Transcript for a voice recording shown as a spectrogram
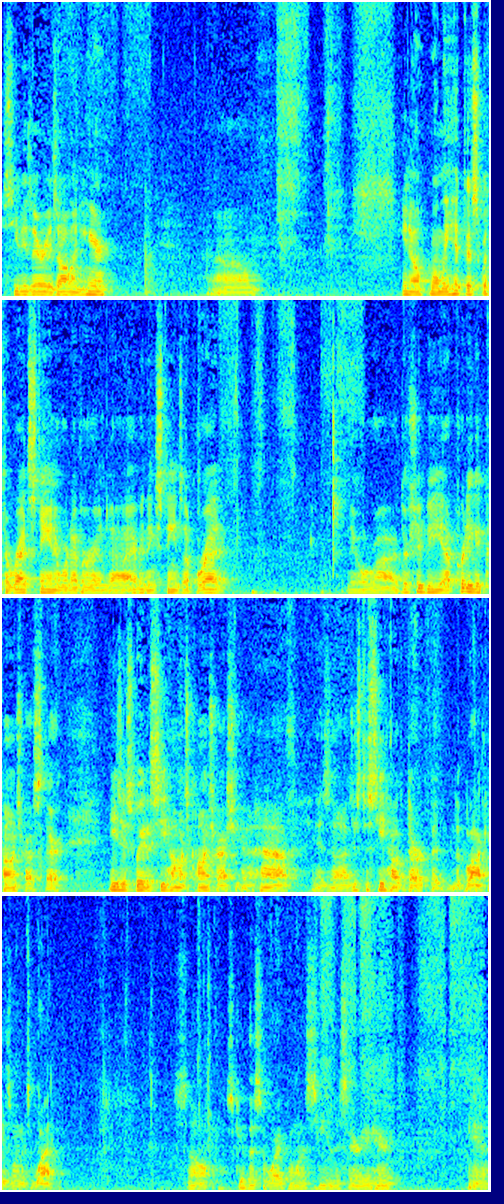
See these areas all in here. Um, you know, when we hit this with a red stain or whatever and uh, everything stains up red, uh, there should be a pretty good contrast there. Easiest way to see how much contrast you're going to have is uh, just to see how dark the, the black is when it's wet. So let's give this a wipe. I want to see in this area here. Yeah.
